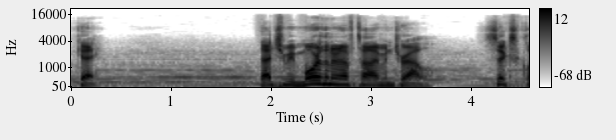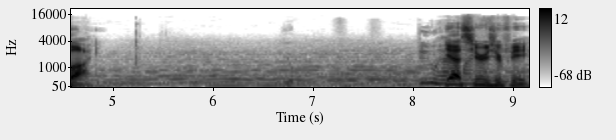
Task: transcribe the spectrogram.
Okay. That should be more than enough time in travel. Six o'clock. You Yes, here's your fee?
